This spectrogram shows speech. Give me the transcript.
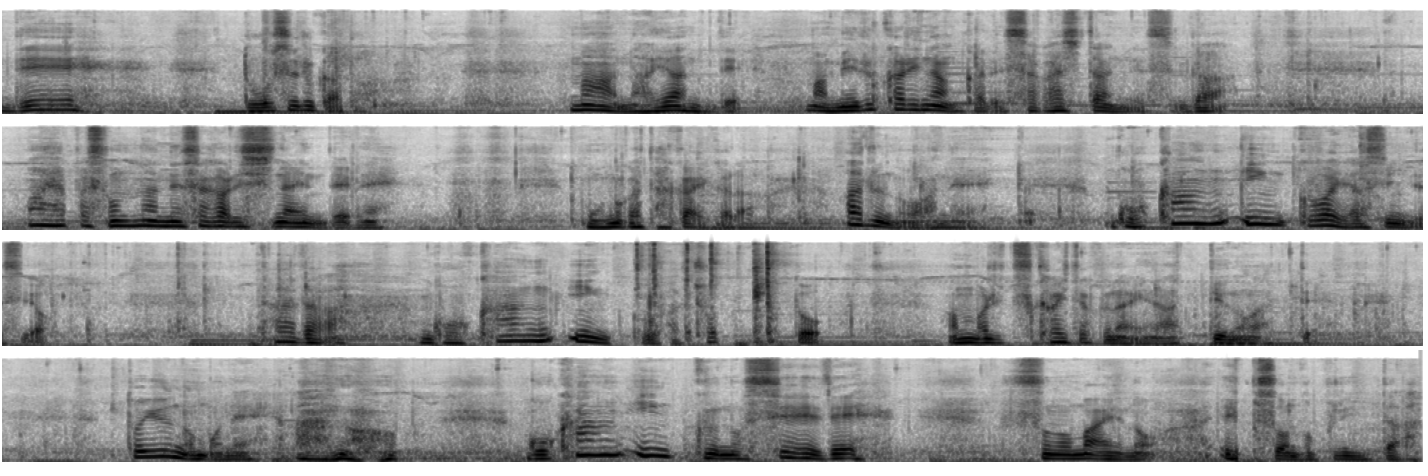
でどうするかと。まあ悩んで、まあ、メルカリなんかで探したんですがまあやっぱそんな値下がりしないんだよね。物が高いから。あるのはね五感インクは安いんですよ。ただ五感インクはちょっとあんまり使いたくないなっていうのがあって。というのもねあの五感インクのせいでその前のエプソンのプリンター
